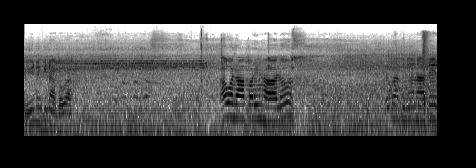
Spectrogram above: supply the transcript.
Yun ang ginagawa. Ah, wala pa rin halos. Teka, tingnan natin.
